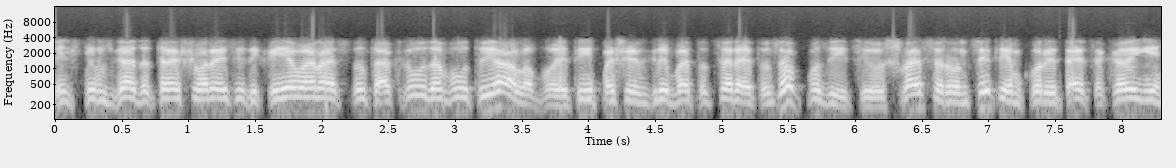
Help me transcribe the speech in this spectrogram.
Viņš pirms gada trešo reizi tika ievērēts, nu tā kļūda būtu jālabo. Ja tīpaši es gribētu cerēt uz opozīciju, uz Šlesaru un citiem, kuri teica, ka viņi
